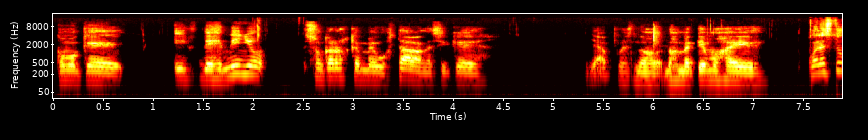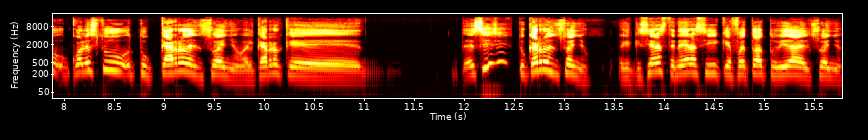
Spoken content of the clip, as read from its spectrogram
como que, y desde niño son carros que me gustaban, así que ya, pues nos, nos metimos ahí. ¿Cuál es tu, cuál es tu, tu carro de ensueño? El carro que... eh, Sí, sí, tu carro de ensueño. Que quisieras tener así, que fue toda tu vida el sueño.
